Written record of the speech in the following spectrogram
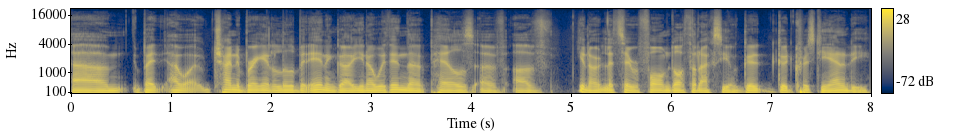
Um, but I, am trying to bring it a little bit in and go, you know, within the pales of of you know, let's say Reformed Orthodoxy or good good Christianity,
